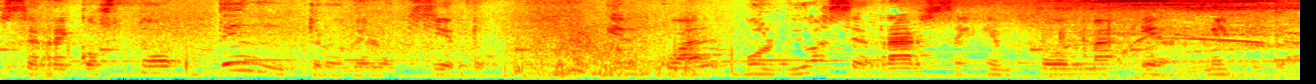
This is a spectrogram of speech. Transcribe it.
Se recostó dentro del objeto, el cual volvió a cerrarse en forma hermética,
